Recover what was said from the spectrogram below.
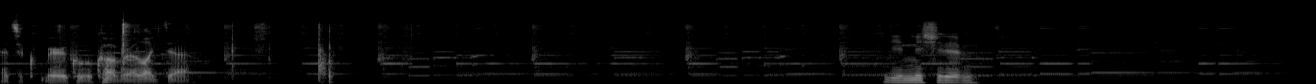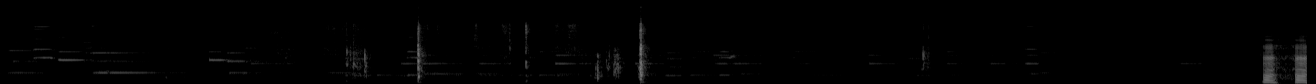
That's a very cool cover. I like that. The initiative. Hmm.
